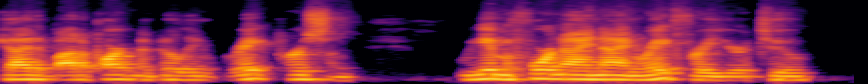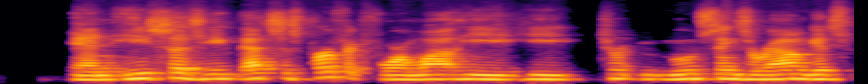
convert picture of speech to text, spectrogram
guy that bought apartment building, great person. We gave him a 499 rate for a year or two. And he says he that's just perfect for him while he he tur- moves things around, gets,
